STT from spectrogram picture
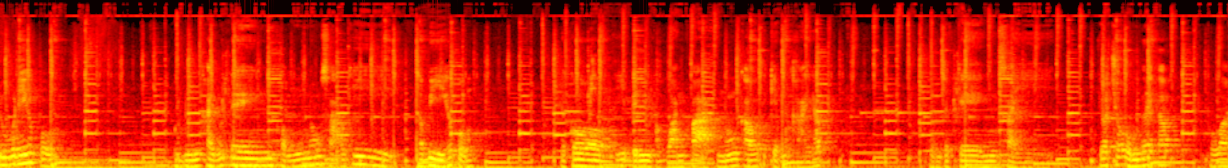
นูวันนี้ครับผมอุดหนุนไข่มดแดงของน้องสาวที่กระบี่ครับผม แล้วก็นี่เป็นผักหวานป่าของน้องเขาที่เก็บมาขายครับ ผมจะเกงใส่ยอดชะอมด้วยครับ เพราะว่า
